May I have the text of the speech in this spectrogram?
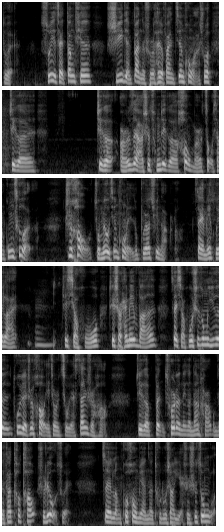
对，所以在当天十一点半的时候，他就发现监控啊，说这个这个儿子呀、是从这个后门走向公厕的，之后就没有监控了，也就不知道去哪儿了，再也没回来。嗯这小胡这事儿还没完，在小胡失踪一个多月之后，也就是九月三十号，这个本村的那个男孩，我们叫他涛涛，十六岁，在冷库后面呢土路上也是失踪了。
